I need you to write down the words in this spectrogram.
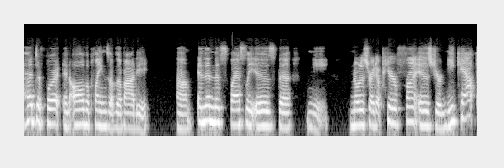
head to foot, and all the planes of the body. Um, and then this lastly is the knee. Notice right up here front is your kneecap.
